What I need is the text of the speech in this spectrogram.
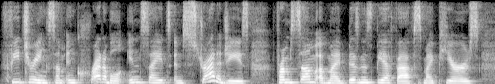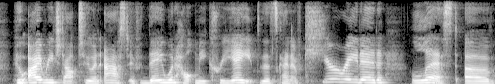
featuring some incredible insights and strategies from some of my business BFFs, my peers who I reached out to and asked if they would help me create this kind of curated list of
